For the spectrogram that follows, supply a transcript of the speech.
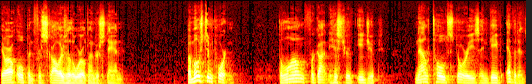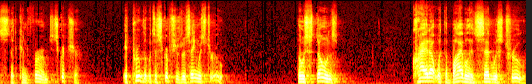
they are open for scholars of the world to understand. But most important, the long forgotten history of Egypt now told stories and gave evidence that confirmed Scripture. It proved that what the Scriptures were saying was true. Those stones cried out what the Bible had said was true.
